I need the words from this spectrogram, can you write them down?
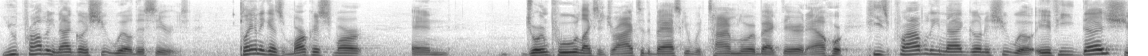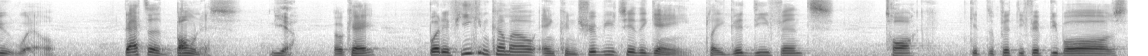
You're probably not going to shoot well this series. Playing against Marcus Smart and Jordan Poole likes to drive to the basket with Time Lord back there and Al Hor. He's probably not going to shoot well. If he does shoot well, that's a bonus Yeah. okay? But if he can come out and contribute to the game, play good defense, talk, get the 50 50 balls,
